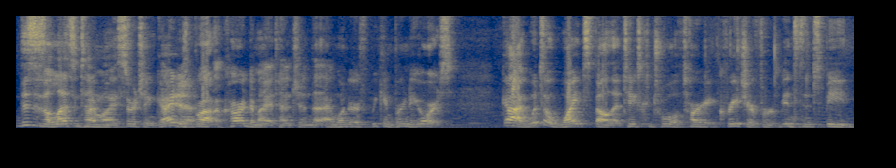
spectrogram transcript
This is a lesson time while he's searching. Guy just Yeah. brought a card to my attention that I wonder if we can bring to yours. Guy, what's a white spell that takes control of target creature for instant speed?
